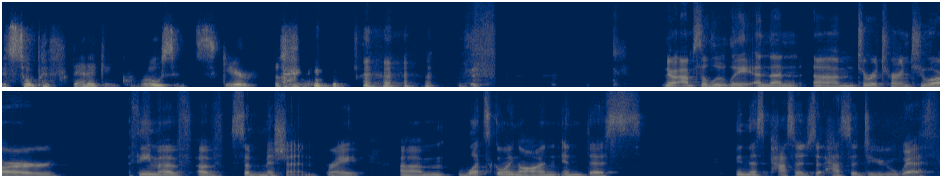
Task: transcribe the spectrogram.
it's so pathetic and gross and scary no, absolutely. And then um, to return to our theme of of submission, right? Um, what's going on in this in this passage that has to do with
